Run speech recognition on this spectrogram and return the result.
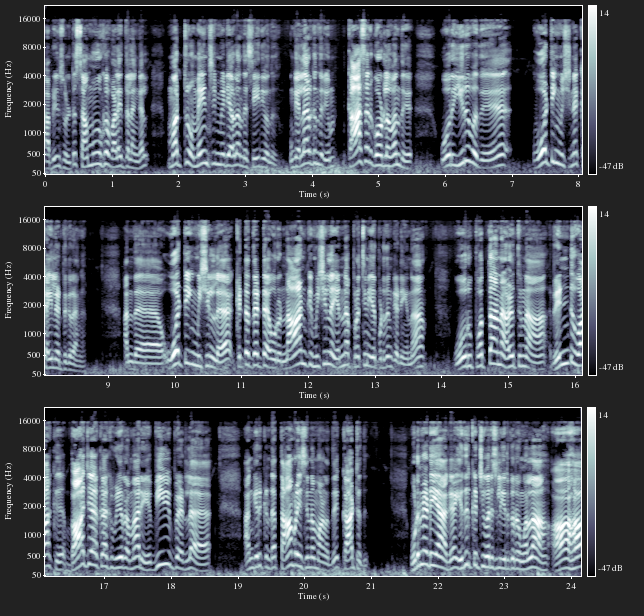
அப்படின்னு சொல்லிட்டு சமூக வலைத்தளங்கள் மற்றும் மெயின்ஸ்ட்ரீம் மீடியாவில் அந்த செய்தி வந்தது. உங்கள் எல்லாருக்கும் தெரியும் காசர்கோடில் வந்து ஒரு இருபது ஓட்டிங் மிஷினை கையில் எடுத்துக்கிறாங்க. அந்த ஓட்டிங் மிஷினில் கிட்டத்தட்ட ஒரு நான்கு மிஷினில் என்ன பிரச்சனை ஏற்படுதுன்னு கேட்டிங்கன்னா ஒரு பொத்தான அழுத்துனா ரெண்டு வாக்கு பாஜகவுக்கு விழுற மாதிரி விவிபேட்டில் அங்கே இருக்கின்ற தாமரை சின்னமானது காட்டுது. உடனடியாக எதிர்க்கட்சி வரிசையில் இருக்கிறவங்கெல்லாம் ஆஹா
